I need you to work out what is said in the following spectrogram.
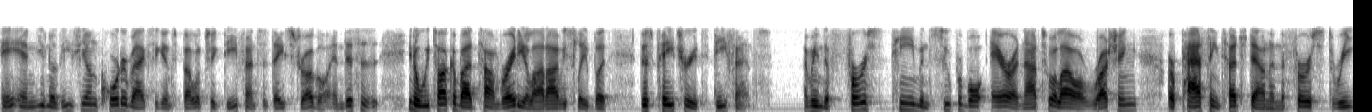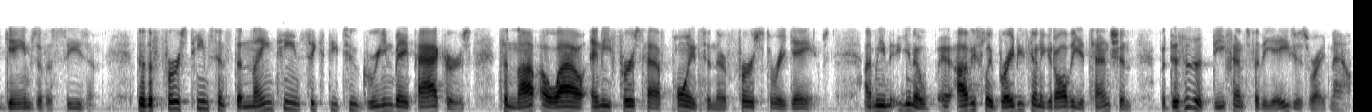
And, and you know, these young quarterbacks against Belichick defenses, they struggle. And this is, you know, we talk about Tom Brady a lot, obviously, but this Patriots defense. I mean, the first team in Super Bowl era not to allow a rushing or passing touchdown in the first three games of a season. They're the first team since the 1962 Green Bay Packers to not allow any first half points in their first three games. I mean, you know, obviously Brady's going to get all the attention, but this is a defense for the ages right now.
